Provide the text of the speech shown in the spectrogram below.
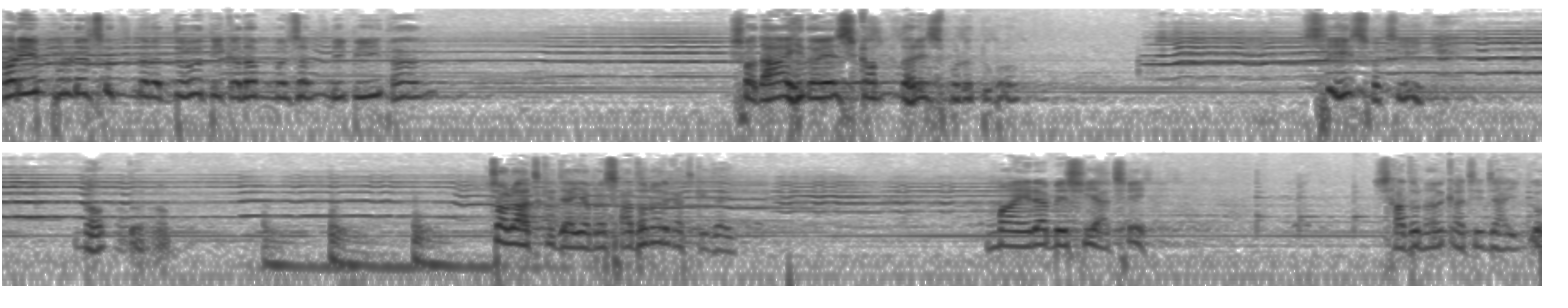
হরি পূর্ণ সুন্দর দূতি কদম্ব সন্দীপীতাং। সদা হৃদয়ে স্কন্ধরে স্ফুরতুব শ্রী চলো আজকে যাই, আমরা সাধনার কাছকে যাই। মায়েরা বেশি আছে, সাধনার কাছে যাই গো।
